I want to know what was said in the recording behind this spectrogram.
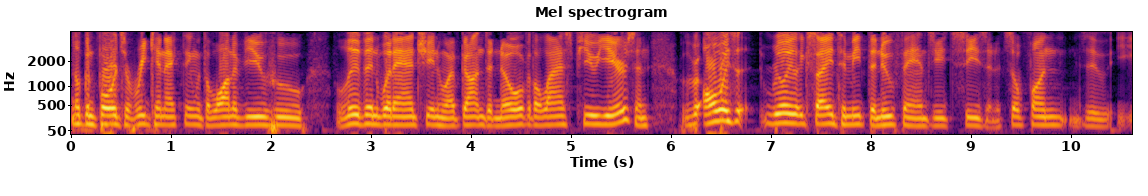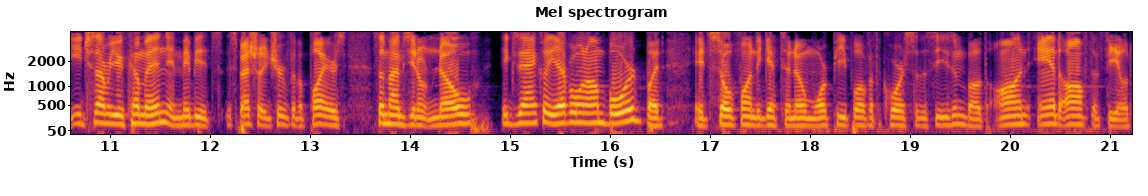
Looking forward to reconnecting with a lot of you who live in Wenatchee and who I've gotten to know over the last few years. And we're always really excited to meet the new fans each season. It's so fun to each summer you come in, and maybe it's especially true for the players. Sometimes you don't know exactly everyone on board, but it's so fun to get to know more people over the course of the season, both on and off the field.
